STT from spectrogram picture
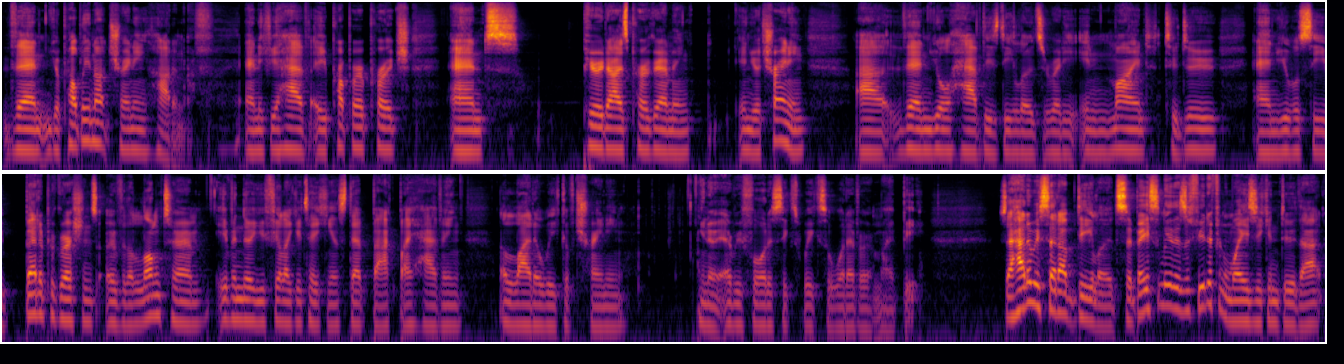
then you're probably not training hard enough. And if you have a proper approach and periodized programming in your training, uh, then you'll have these deloads already in mind to do, and you will see better progressions over the long term, even though you feel like you're taking a step back by having a lighter week of training, you know, every four to six weeks or whatever it might be. So, how do we set up deloads? So, basically, there's a few different ways you can do that.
